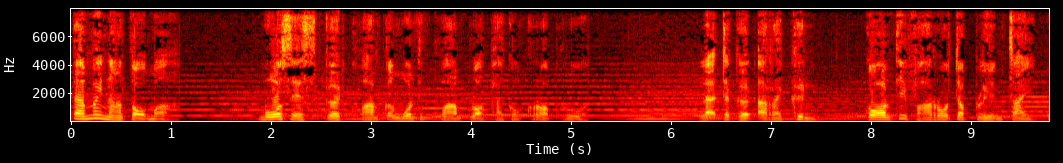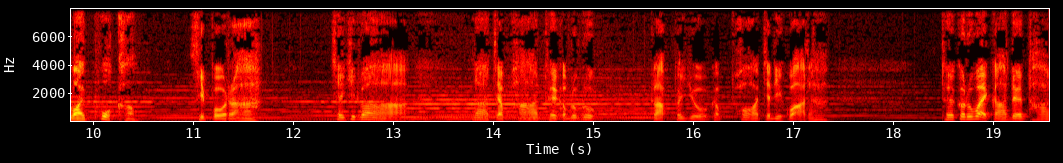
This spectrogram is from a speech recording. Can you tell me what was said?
แต่ไม่นานต่อมา โมเสสเกิดความกังวลถึงความปลอดภัยของครอบครัว และจะเกิดอะไรขึ้น ก่อนที่ฟาโรห์จะเปลี่ยนใจปล่อยพวกเขา สิโปรา ฉันคิดว่าน่าจะพาเธอกับลูกๆ กลับไปอยู่กับพ่อจะดีกว่านะ เธอก็รู้ว่าการเดินทาง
